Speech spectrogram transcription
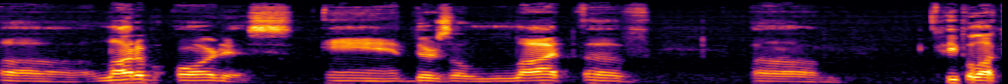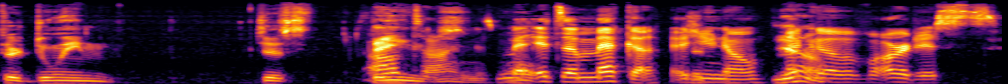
uh, a lot of artists, and there's a lot of um, people out there doing just All things. time. It's, me- it's a mecca, as it, you know, yeah, mecca of artists.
